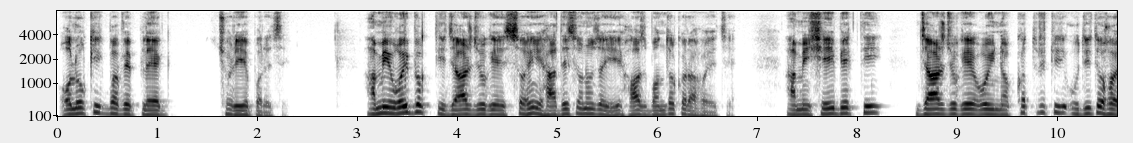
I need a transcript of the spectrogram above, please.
اوکے پلگ چڑیے پڑے ہمیں وہاں جگہ صحیح حادث انوجائز بند کرکت ہو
